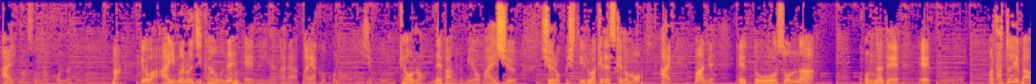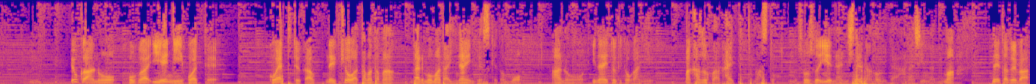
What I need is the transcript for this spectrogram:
はい、まあそんなこんなでね、まあ、要は合間の時間をね、えー縫いながら、まあ約この20分強のね、番組を毎週収録しているわけですけども、はい、まあね、えっ、と、そんな、こんなで、えっ、と、まあ例えば、うん、よくあの、僕は家にこうやって、こうやってというか、ね、今日はたまたま誰もまだいないんですけども、あの、いない時とかに、まあ家族が帰ってきますと。そうすると家何してたのみたいな話になって、まあ、ね、例えば、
